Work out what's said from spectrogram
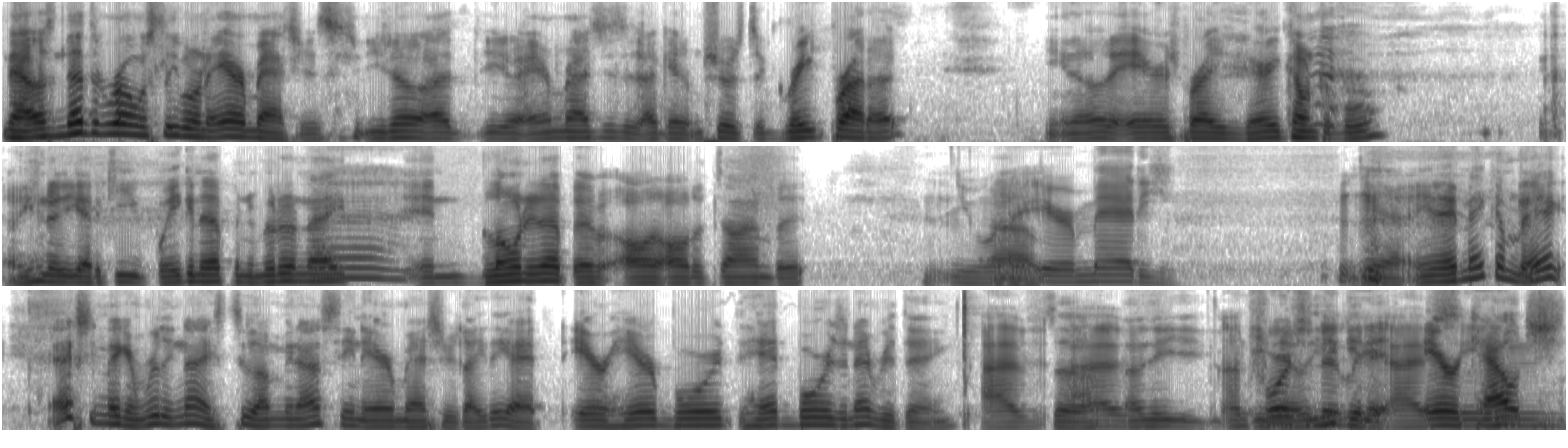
now, there's nothing wrong with sleeping on an air mattress. You know, I, you know, air mattresses. I get, I'm sure it's a great product. You know, the air is probably very comfortable. you know, you got to keep waking up in the middle of the night and blowing it up all, all the time. But you want Um, to air Maddie? Yeah, and they make them they actually make them really nice too. I mean, I've seen air mattresses like they got air hairboard, headboards, and everything. I've, So I've I mean, unfortunately, you, know, you get an I've air seen, couch.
